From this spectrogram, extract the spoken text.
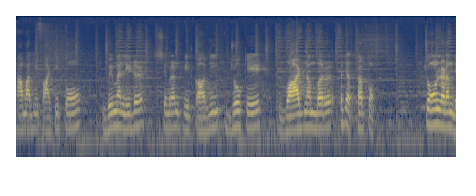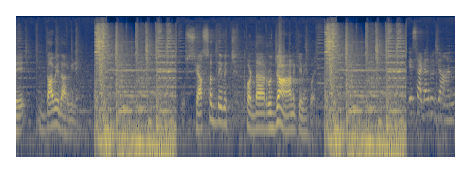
ਆਮ ਆਦਮੀ ਪਾਰਟੀ ਤੋਂ ਵਿਮਨ ਲੀਡਰ ਸਿਮਰਨਪ੍ਰੀਤ ਕੌਰ ਜੀ ਜੋ ਕਿ ਵਾਰਡ ਨੰਬਰ 75 ਤੋਂ ਚੋਣ ਲੜਨ ਦੇ ਦਾਅਵੇਦਾਰ ਵੀ ਨੇ ਸਿਆਸਤ ਦੇ ਵਿੱਚ ਤੁਹਾਡਾ ਰੁਝਾਨ ਕਿਵੇਂ ਹੋਇਆ ਇਹ ਸਾਡਾ ਰੁਝਾਨ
